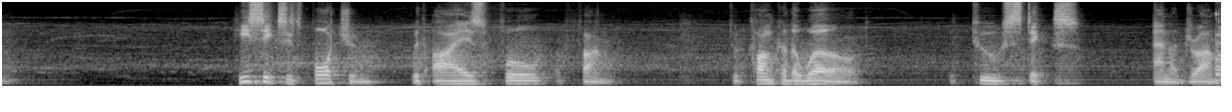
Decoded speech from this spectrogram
He seeks his fortune with eyes full of fun, to conquer the world with two sticks and a drum.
